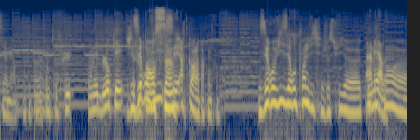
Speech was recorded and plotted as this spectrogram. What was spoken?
c'est la merde. on ne peut plus. On est bloqué. J'ai zéro vie, c'est hardcore là par contre. Zéro vie, zéro point de vie. Je suis euh, Ah, merde. complètement euh,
